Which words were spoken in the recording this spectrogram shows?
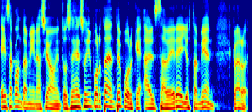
esa contaminación. Entonces eso es importante porque al saber ellos también, claro,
